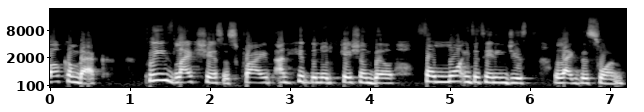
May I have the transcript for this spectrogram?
Welcome back. Please like, share, subscribe, and hit the notification bell for more entertaining gists like this one.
